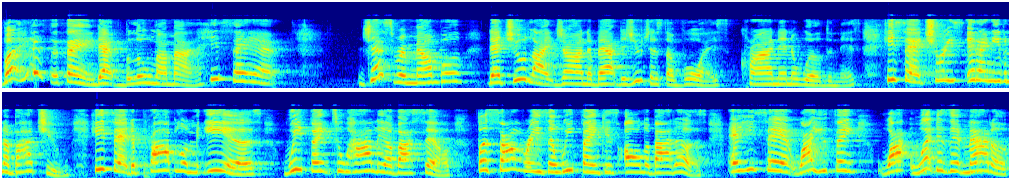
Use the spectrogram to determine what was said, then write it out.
But here's the thing that blew my mind. He said, just remember that you like John the Baptist, you just a voice crying in the wilderness. He said, Trees, it ain't even about you. He said, the problem is we think too highly of ourselves. For some reason, we think it's all about us. And he said, why you think, why, what does it matter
